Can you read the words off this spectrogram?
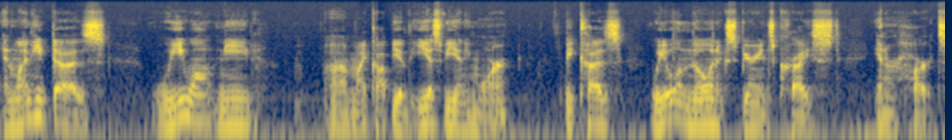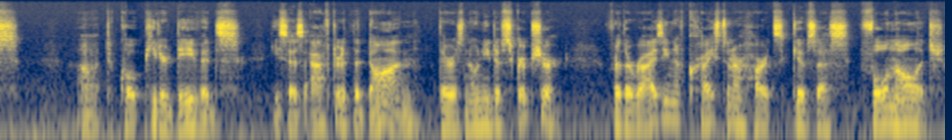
And when he does, we won't need uh, my copy of the ESV anymore because we will know and experience Christ in our hearts. Uh, to quote Peter Davids, he says, After the dawn, there is no need of Scripture, for the rising of Christ in our hearts gives us full knowledge.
